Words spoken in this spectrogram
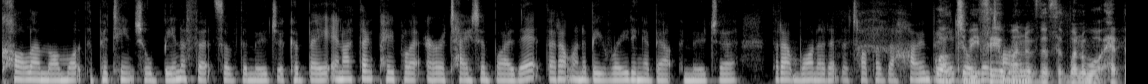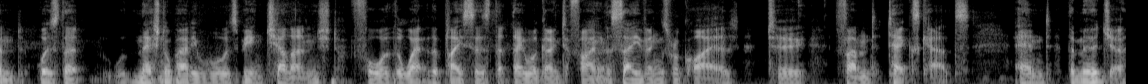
column on what the potential benefits of the merger could be. And I think people are irritated by that. They don't want to be reading about the merger. They don't want it at the top of the homepage Well, to be fair, time. one of the th- one of what happened was that National Party was being challenged for the way, the places that they were going to find the savings required to fund tax cuts, and the merger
